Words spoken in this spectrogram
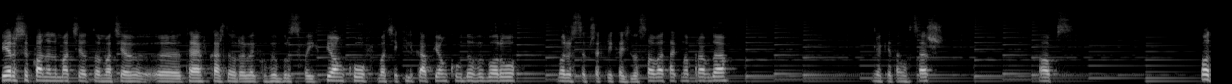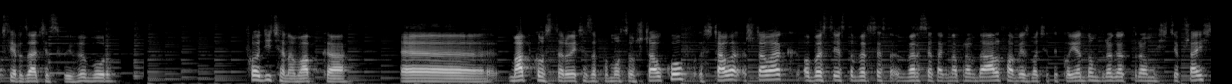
Pierwszy panel macie, to macie, e, tak jak w każdym roleku, wybór swoich pionków. Macie kilka pionków do wyboru. Możesz sobie przeklikać losowe tak naprawdę. Jakie tam chcesz. Ops. Potwierdzacie swój wybór. Wchodzicie na mapkę. Eee, mapką sterujecie za pomocą szczałków, szczałe, szczałek. Obecnie jest to wersja, wersja tak naprawdę alfa, więc macie tylko jedną drogę, którą musicie przejść.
